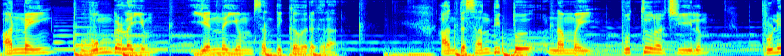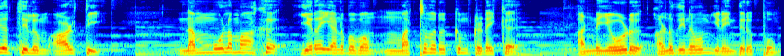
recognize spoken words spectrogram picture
அன்னை உங்களையும் என்னையும் சந்திக்க வருகிறார். அந்த சந்திப்பு நம்மை புத்துணர்ச்சியிலும் புனிதத்திலும் ஆழ்த்தி நம் மூலமாக இறை அனுபவம் மற்றவருக்கும் கிடைக்க அன்னையோடு அனுதினமும் இணைந்திருப்போம்.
